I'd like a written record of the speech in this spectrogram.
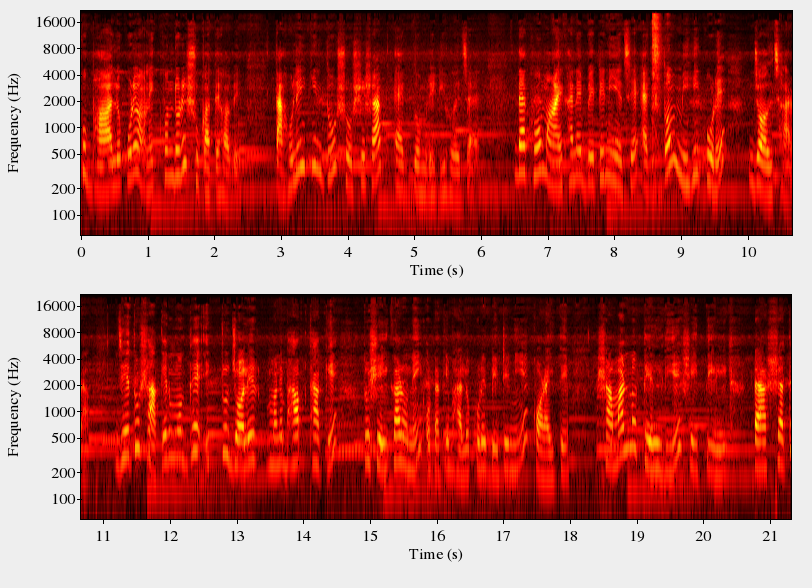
খুব ভালো করে অনেকক্ষণ ধরে শুকাতে হবে। তাহলেই কিন্তু সর্ষে শাক একদম রেডি হয়ে যায়। দেখো মা এখানে বেটে নিয়েছে একদম মিহি করে জল ছাড়া। যেহেতু শাকের মধ্যে একটু জলের মানে ভাব থাকে তো সেই কারণেই ওটাকে ভালো করে বেটে নিয়ে কড়াইতে সামান্য তেল দিয়ে সেই তেলটার সাথে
